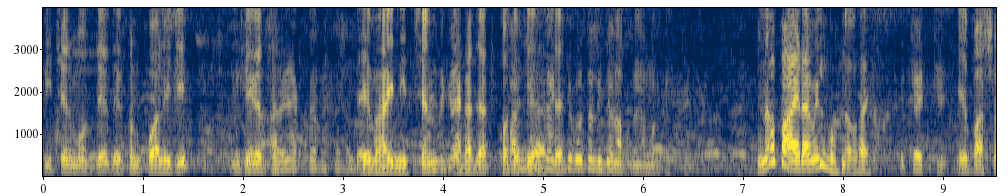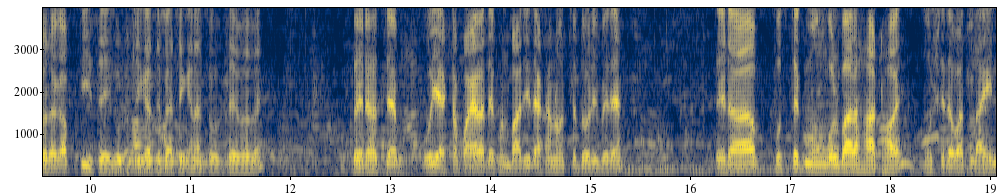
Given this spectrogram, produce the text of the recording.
পিচের মধ্যে দেখুন কোয়ালিটি ঠিক আছে? এই ভাই নিচ্ছেন দেখা যাক কত কি থেকে। না পায়রা আমি না ভাই। এই পাঁচশো টাকা পিস এগুলো ঠিক আছে? বেচে কেনা চলছে এভাবে। তো এটা হচ্ছে ওই একটা পায়রা দেখুন বাজি দেখানো হচ্ছে দড়ি বেঁধে। এটা প্রত্যেক মঙ্গলবার হাট হয় মুর্শিদাবাদ লাইন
